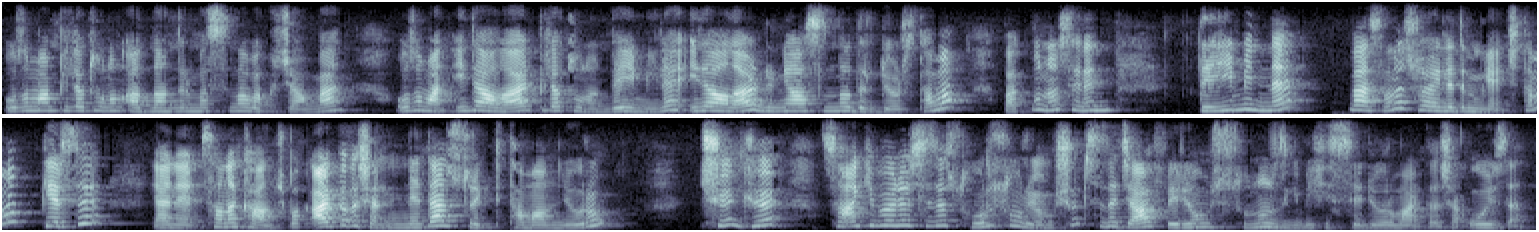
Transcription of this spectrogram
O zaman Platon'un adlandırmasına bakacağım ben. O zaman idealar Platon'un deyimiyle idealar dünyasındadır diyoruz. Tamam? Bak bunu senin deyiminle ben sana söyledim genç. Tamam? Gerisi yani sana kalmış. Bak arkadaşlar neden sürekli tamam diyorum? Çünkü sanki böyle size soru soruyormuşum, size cevap veriyormuşsunuz gibi hissediyorum arkadaşlar. O yüzden.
